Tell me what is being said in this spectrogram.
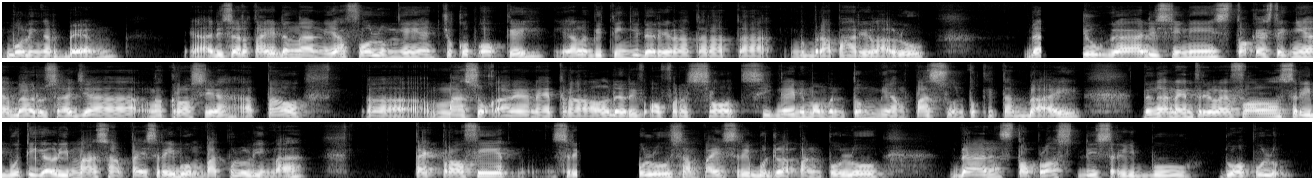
Bollinger Band ya disertai dengan ya volumenya yang cukup oke okay, ya lebih tinggi dari rata-rata beberapa hari lalu. Dan juga di sini stokastiknya baru saja ngecross ya atau uh, masuk area netral dari oversold sehingga ini momentum yang pas untuk kita buy dengan entry level 1035 sampai 1045 take profit 1010 sampai 1080 dan stop loss di 1020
